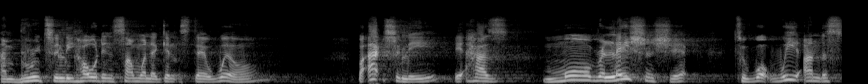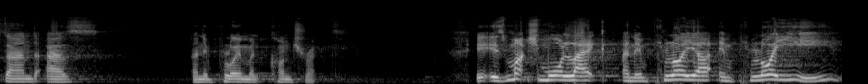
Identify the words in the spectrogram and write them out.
and brutally holding someone against their will, but actually it has more relationship to what we understand as an employment contract. It is much more like an employer employee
